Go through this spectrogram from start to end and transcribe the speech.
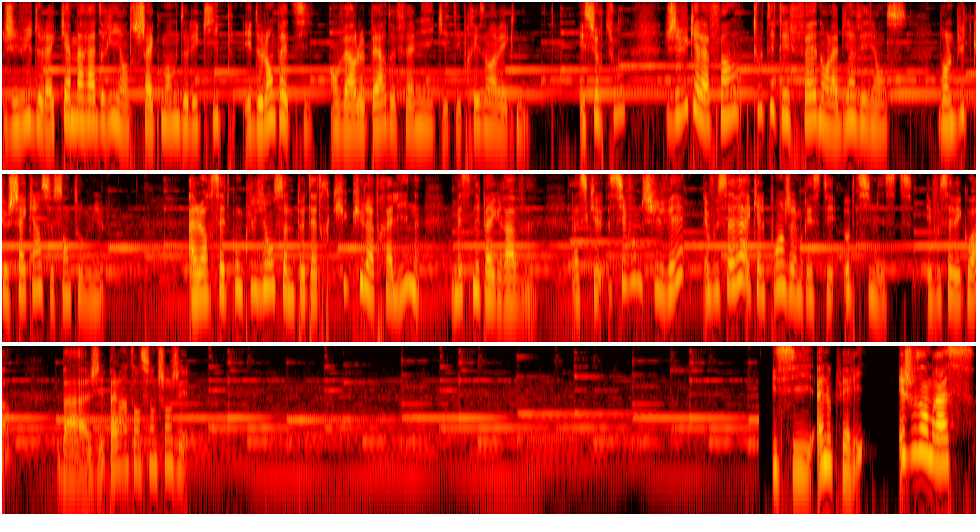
J'ai vu de la camaraderie entre chaque membre de l'équipe et de l'empathie envers le père de famille qui était présent avec nous. Et surtout, j'ai vu qu'à la fin, tout était fait dans la bienveillance, dans le but que chacun se sente au mieux. Alors cette conclusion sonne peut-être cucul à praline, mais ce n'est pas grave. Parce que si vous me suivez, vous savez à quel point j'aime rester optimiste. Et vous savez quoi? Bah, j'ai pas l'intention de changer. Ici Anouk Perry, et je vous embrasse.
